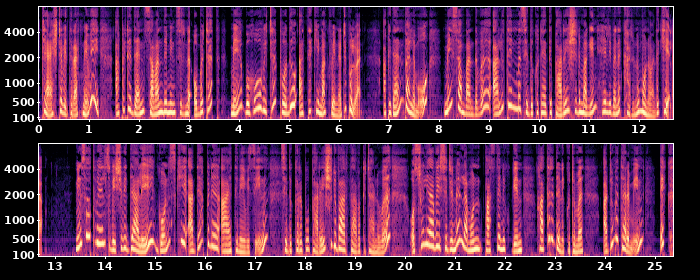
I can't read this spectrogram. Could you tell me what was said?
ටෑෂ්ට විතරක් නෙවෙයි අපට දැන් සවන් දෙමින් සිටින ඔබටත් මේ බොහෝ විට පොදු අත්දැකීමක් වෙන්නට පුළුවන්. අපි දැන් බලමු මේ සම්බන්ධව අලුතෙන්ම සිදුකොට ඇති පර්ේෂණ මගින් හෙළිවන කරුණු මොනවද කියලා. නිවසෝත්වේල්ස් විශ්වවිද්‍යාලයේ ගොන්ස්කී අධ්‍යාපන ආයතනය විසින් සිදුකරපු පර්ේෂණ වාර්තාවකට අනුව ඔස්ට්‍රලියාවේ සිටින ළමුන් පස් දෙනෙකුගෙන් හතර දෙනෙකුටම අඩුම තරමින් එක්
